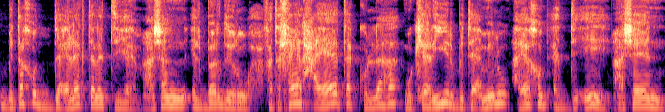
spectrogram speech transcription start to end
بتاخد علاج 3 أيام عشان البرد يروح. فتخيل حياتك كلها وكارير بتعمله هياخد قد إيه عشان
